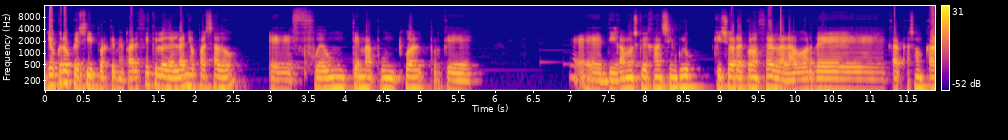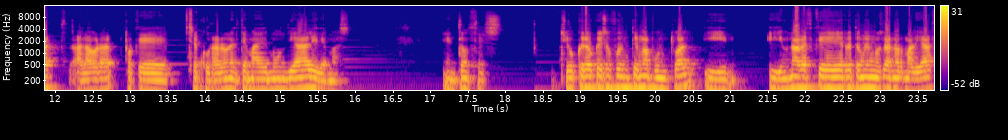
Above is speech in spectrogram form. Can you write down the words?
yo creo que sí, porque me parece que lo del año pasado eh, fue un tema puntual porque eh, digamos que Hansing Gluck quiso reconocer la labor de Carcassonne Cat a la hora porque se curraron el tema del mundial y demás. Entonces, yo creo que eso fue un tema puntual y, una vez que retomemos la normalidad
